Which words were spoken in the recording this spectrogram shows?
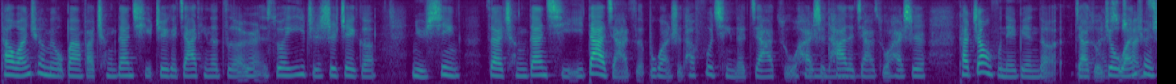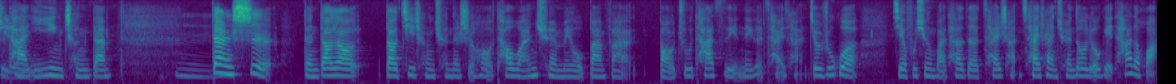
他完全没有办法承担起这个家庭的责任，所以一直是这个女性在承担起一大家子，不管是她父亲的家族，还是她的家族，还是她丈夫那边的家族，就完全是她一应承担。嗯，但是等到要。到继承权的时候，他完全没有办法保住他自己那个财产。就如果杰弗逊把他的财产财产全都留给他的话，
